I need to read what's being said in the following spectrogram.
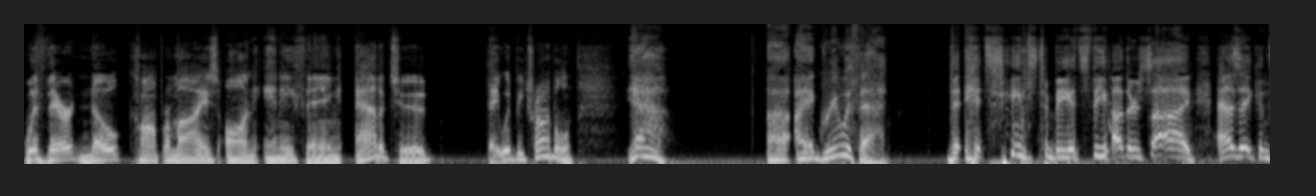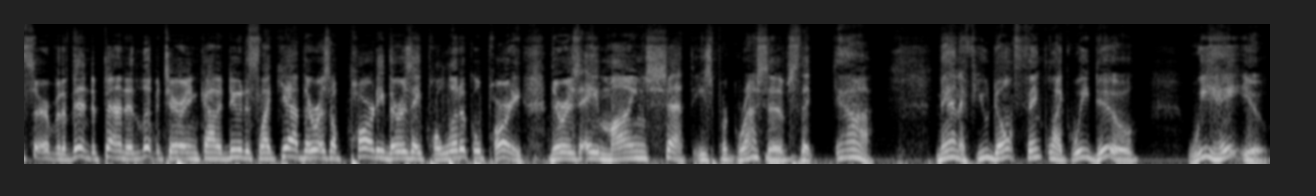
with their no compromise on anything attitude, they would be tribal. Yeah, uh, I agree with that. That it seems to be it's the other side. As a conservative, independent, libertarian kind of dude, it's like, yeah, there is a party, there is a political party, there is a mindset. These progressives that, yeah, man, if you don't think like we do, we hate you.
